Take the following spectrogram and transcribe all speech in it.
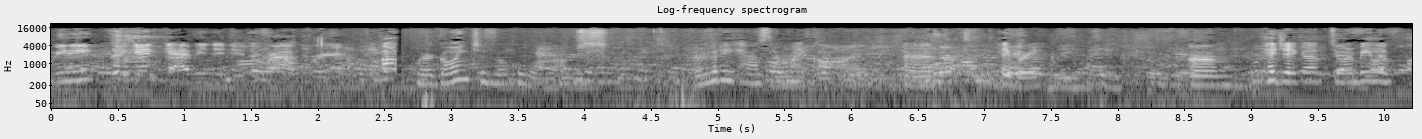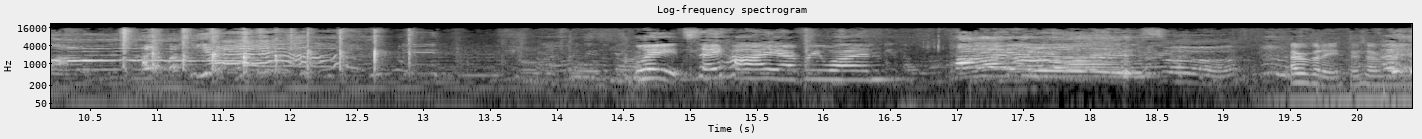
We need to get Gabby to do the rap for We're going to vocal warm-ups. Everybody has their mic on. Uh, hey, Brie. Um, hey, Jacob. Do you want to be in the... Wait, say hi, everyone. Hi. Everybody. There's everybody.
